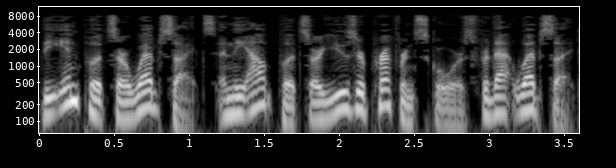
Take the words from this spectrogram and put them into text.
the inputs are websites and the outputs are user preference scores for that website.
